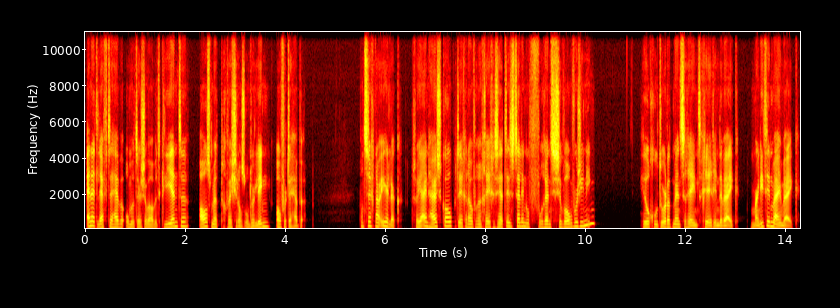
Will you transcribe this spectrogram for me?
En het lef te hebben om het er zowel met cliënten als met professionals onderling over te hebben. Want zeg nou eerlijk, zou jij een huis kopen tegenover een GGZ-instelling of forensische woonvoorziening? Heel goed hoor dat mensen reïntegreren in de wijk, maar niet in mijn wijk.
